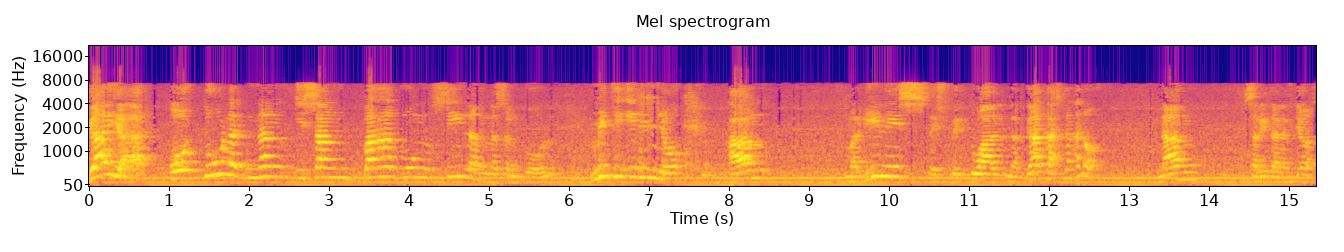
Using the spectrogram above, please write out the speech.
gaya o tulad ng isang bagong silang na sanggol, mithiin ninyo ang malinis na espiritual na gatas ng ano? Ng salita ng Diyos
